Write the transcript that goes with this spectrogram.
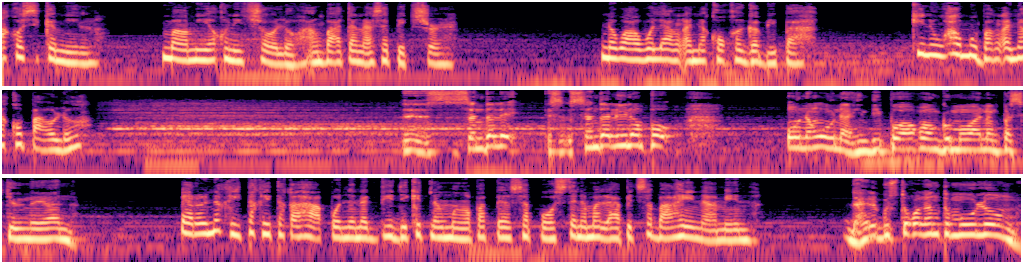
Ako si Camille. Mami ako ni Cholo, ang batang nasa picture. Nawawala ang anak ko kagabi pa. Kinuha mo bang anak ko, Paolo? Eh, Sandali, S- sandali lang po. Unang-una, hindi po ako ang gumawa ng paskil na yan. Pero nakita kita kahapon na nagdidikit ng mga papel sa poste na malapit sa bahay namin. Dahil gusto ko lang tumulong.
